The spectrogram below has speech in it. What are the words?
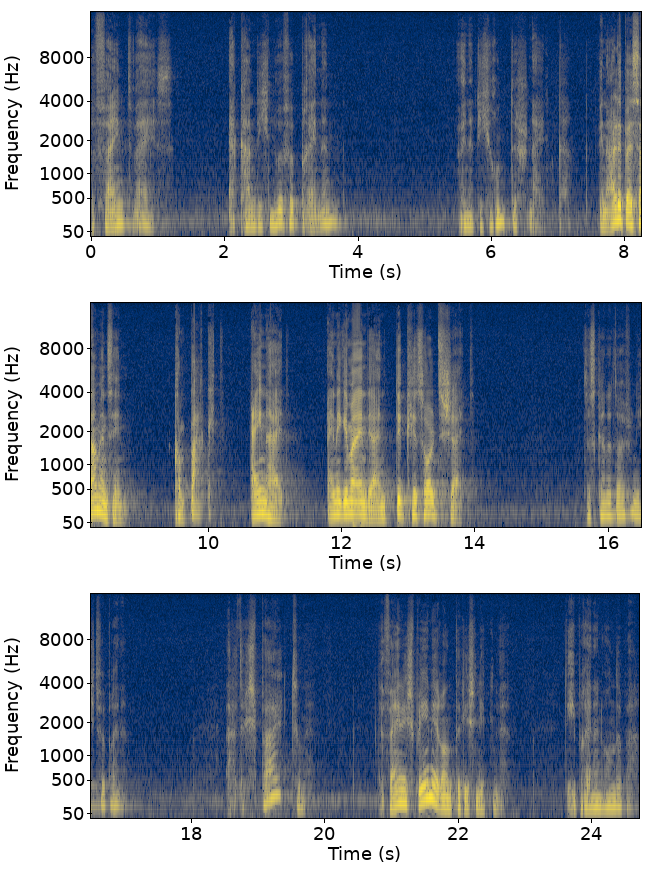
Der Feind weiß, er kann dich nur verbrennen, wenn er dich runterschneiden kann. Wenn alle beisammen sind, kompakt, Einheit, eine Gemeinde, ein dickes Holzscheit. Das kann der Teufel nicht verbrennen. Aber durch Spaltungen, der feine Späne runtergeschnitten werden, die brennen wunderbar,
